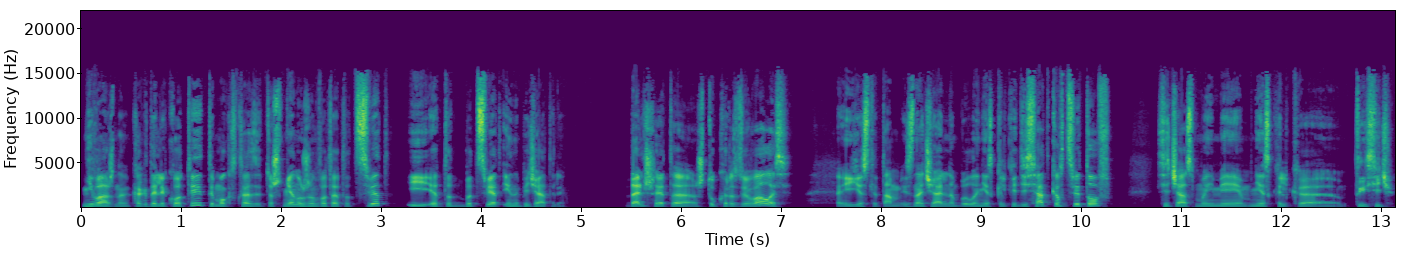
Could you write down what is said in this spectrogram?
неважно, как далеко ты, ты мог сказать, что мне нужен вот этот цвет, и этот бы цвет и напечатали. Дальше эта штука развивалась, и если там изначально было несколько десятков цветов, сейчас мы имеем несколько тысяч.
